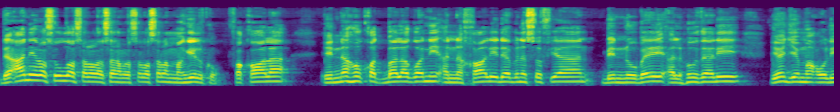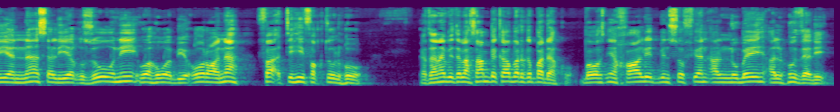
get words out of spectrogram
"Da'ani Rasulullah sallallahu alaihi wasallam Rasulullah SAW manggilku. Faqala Innahu qad balagani anna Khalid bin Sufyan bin Nubay al-Hudhali yajma'u liyan nas liyaghzuni wa huwa bi'uranah fa'tihi faqtulhu. Kata Nabi telah sampai kabar kepadaku bahwasanya Khalid bin Sufyan al-Nubay al-Hudhali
